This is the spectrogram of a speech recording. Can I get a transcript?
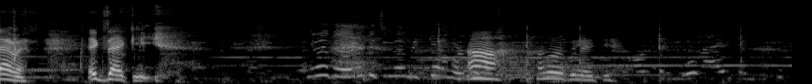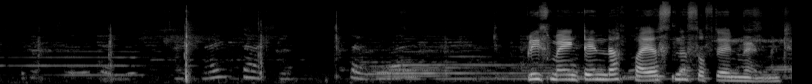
eleven exactly ആ അത് കുഴപ്പമില്ല ചേച്ചി. Please maintain the piousness of the environment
